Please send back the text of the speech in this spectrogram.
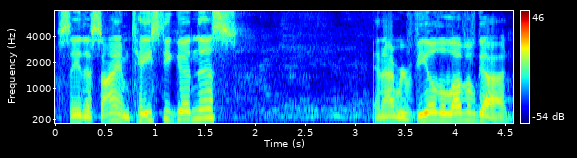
Say this I am tasty goodness, and I reveal the love of God.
